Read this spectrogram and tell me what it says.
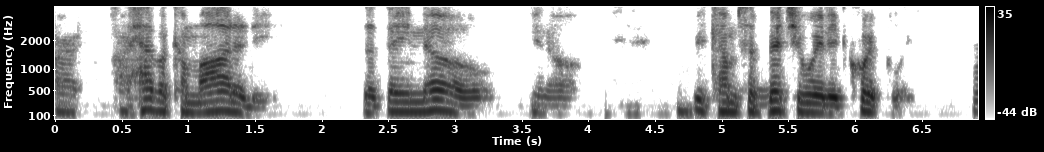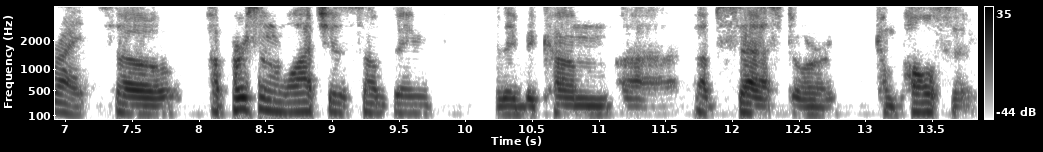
are, are have a commodity that they know you know becomes habituated quickly. Right. So a person watches something they become uh, obsessed or compulsive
